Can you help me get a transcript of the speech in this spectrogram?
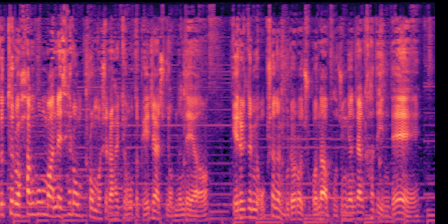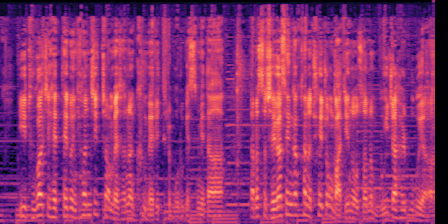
끝으로 한국만의 새로운 프로모션을 할 경우도 배제할 수는 없는데요. 예를 들면 옵션을 무료로 주거나 보증 연장 카드인데 이 두 가지 혜택은 현 시점에서는 큰 메리트를 모르겠습니다. 따라서 제가 생각하는 최종 마지노선은 무이자 할부고요.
